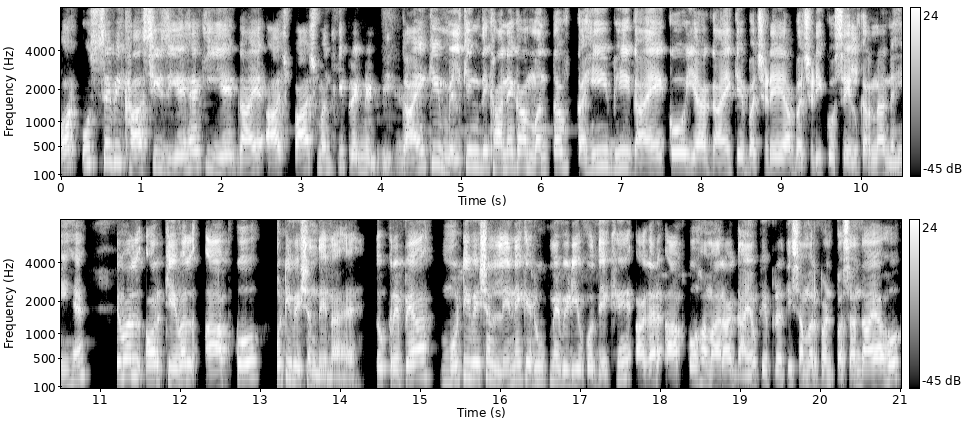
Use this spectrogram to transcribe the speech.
और उससे भी खास चीज़ ये है कि ये गाय आज पाँच मंथ की प्रेग्नेंट भी है। गाय की मिल्किंग दिखाने का मंतव कहीं भी गाय को या गाय के बछड़े या बछड़ी को सेल करना नहीं है। केवल और केवल आपको मोटिवेशन देना है। तो कृपया मोटिवेशन लेने के रूप में वीडियो को देखें। अगर आपको हमारा गायों के प्रति समर्पण पसंद आया हो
